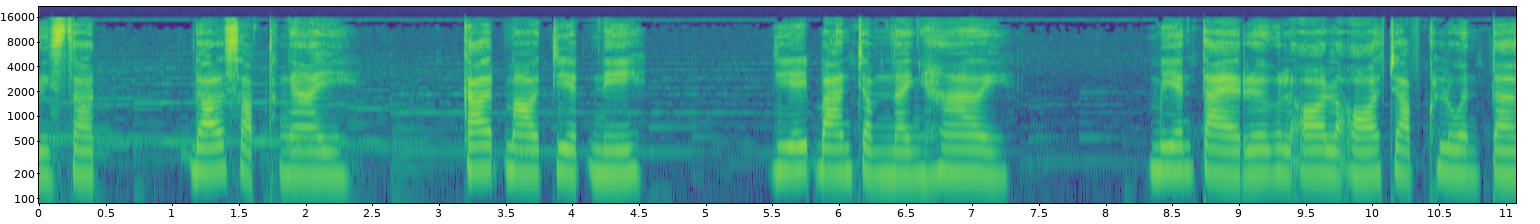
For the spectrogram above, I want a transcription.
រិសុទ្ធដល់សពថ្ងៃ កើតមកជាតិនេះយាយបានចំណេញហើយ មានតែរឿងល្អល្អចាប់ខ្លួនទៅ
